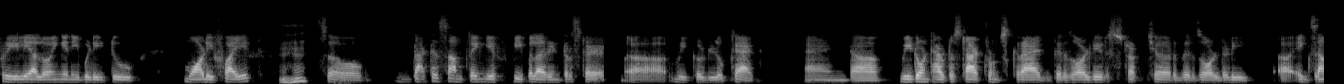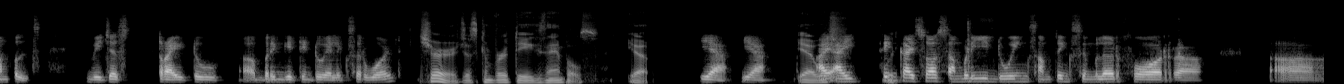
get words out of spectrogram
freely allowing anybody to modify it. Mhm. So that is something if people are interested, uh, we could look at. And uh, we don't have to start from scratch. There is already a structure. There's already uh, examples. We just try to uh, bring it into Elixir world. Sure, just convert the examples. Yeah. Yeah, yeah. Yeah, I, which I think I saw somebody doing something similar for uh, uh,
